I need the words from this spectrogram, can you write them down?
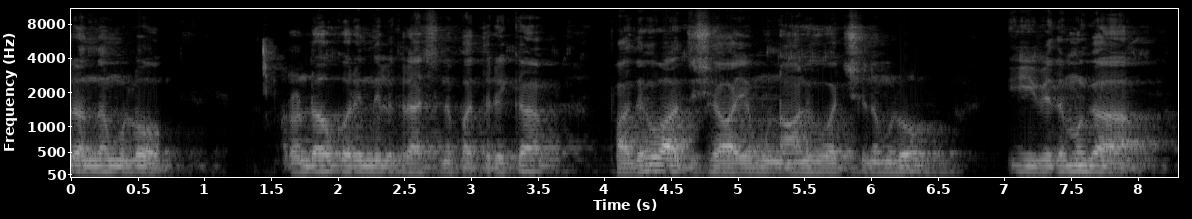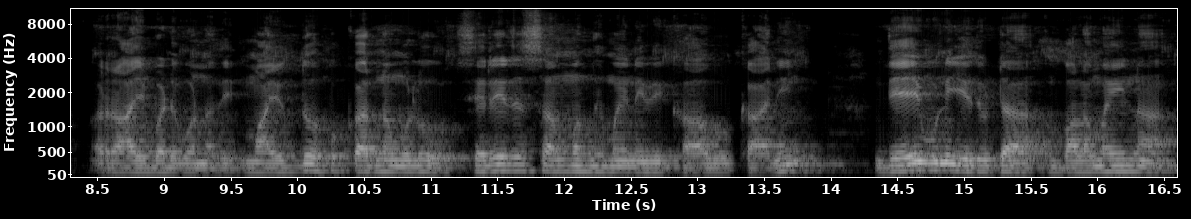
గ్రంథములో రెండవ కొరిందులకు రాసిన పత్రిక పదవ అధ్యాయము నాలుగవ వచనములో ఈ విధముగా రాయబడి ఉన్నది. మా యుద్ధోపకరణములు శరీర సంబంధమైనవి కావు కానీ దేవుని ఎదుట బలమైన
